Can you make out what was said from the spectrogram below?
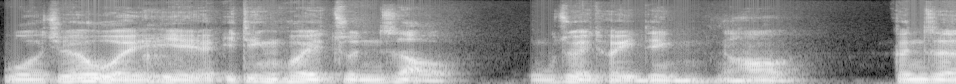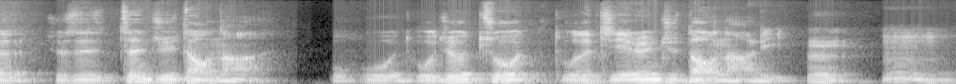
我觉得我也一定会遵照无罪推定，然后跟着就是证据到哪，我我我就做我的结论就到哪里。嗯嗯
